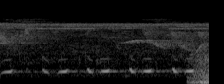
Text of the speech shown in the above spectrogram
Thank you.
